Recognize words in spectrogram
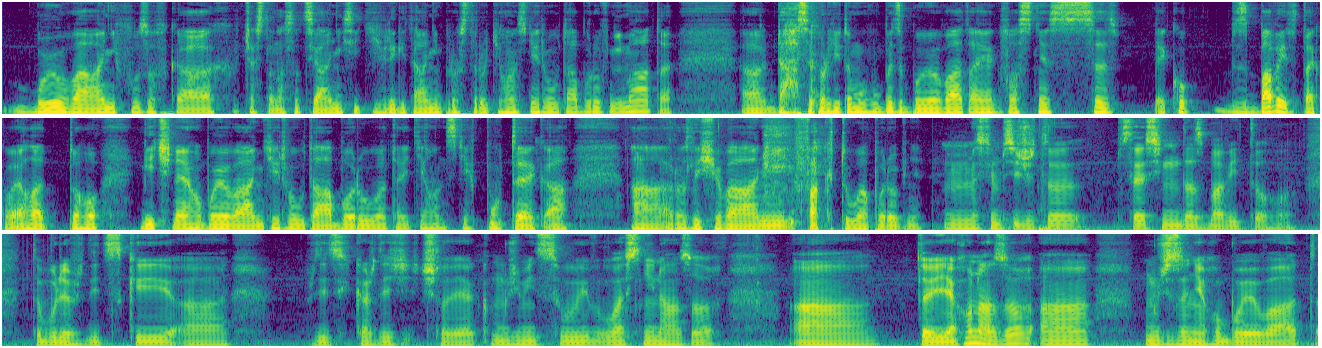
bojování v fuzovkách, často na sociálních sítích, v digitálním prostoru těchhle z těch dvou táborů vnímáte? Dá se proti tomu vůbec bojovat a jak vlastně se jako zbavit takovéhle toho věčného bojování těch dvou táborů a tady těchhle z těch půtek a, a rozlišování faktů a podobně? Myslím si, že to se si nedá zbavit toho. To bude vždycky a vždycky každý člověk může mít svůj vlastní názor a to je jeho názor a může za něho bojovat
